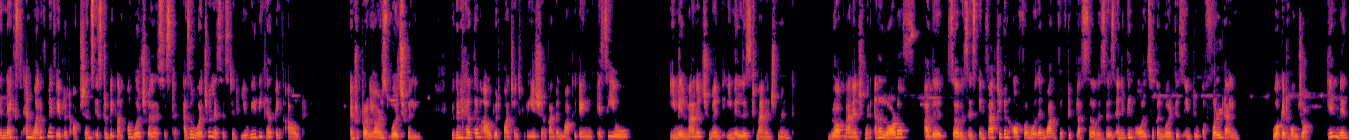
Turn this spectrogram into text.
The next and one of my favorite options is to become a virtual assistant. As a virtual assistant, you will be helping out entrepreneurs virtually. You can help them out with content creation, content marketing, SEO, email management, email list management, blog management, and a lot of other services. In fact, you can offer more than 150 plus services, and you can also convert this into a full time work at home job. Begin with,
